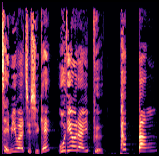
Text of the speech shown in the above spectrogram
재미와 지식의 오디오 life 팟빵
